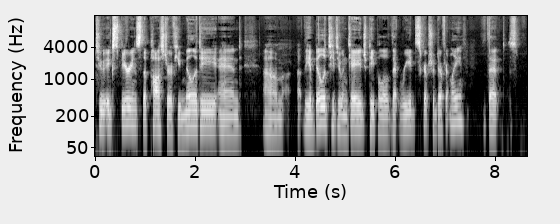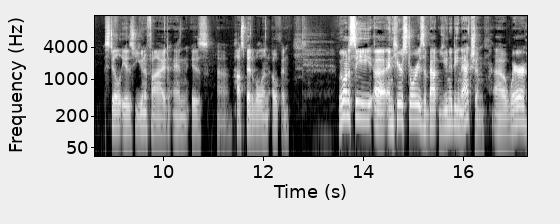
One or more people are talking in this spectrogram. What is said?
to experience the posture of humility and um, the ability to engage people that read Scripture differently, that still is unified and is uh, hospitable and open we want to see uh, and hear stories about unity in action. Uh, where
